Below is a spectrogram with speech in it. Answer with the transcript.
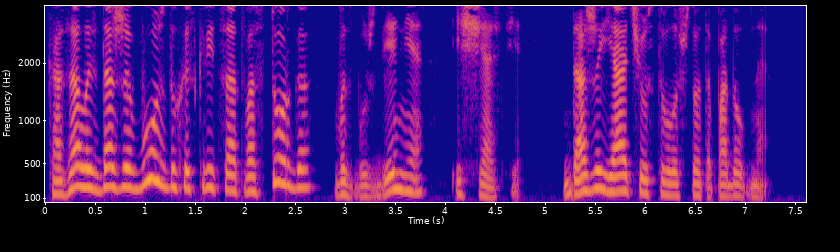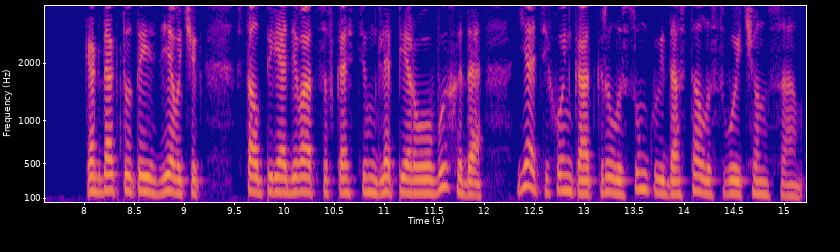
Казалось, даже воздух искрится от восторга, возбуждения и счастья. Даже я чувствовала что-то подобное. Когда кто-то из девочек стал переодеваться в костюм для первого выхода, я тихонько открыла сумку и достала свой чонсам.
